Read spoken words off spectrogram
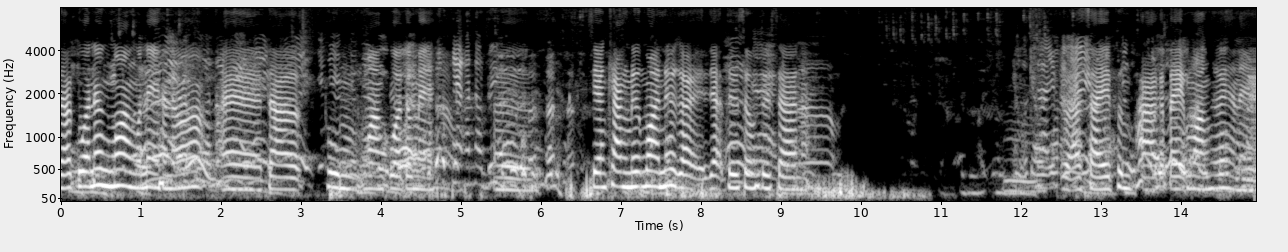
ตากลัวนึ่งม่วงวันนี้ฮะเนาะเออตาภูมิมองกลัวตรงไหนเออเสียงข้างนึกม่วงนึกอะจะตือสมตือซานะอืมตัวอาศัยพึ่งพากระเตะมองเฮ้ยฮะเนี่ย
